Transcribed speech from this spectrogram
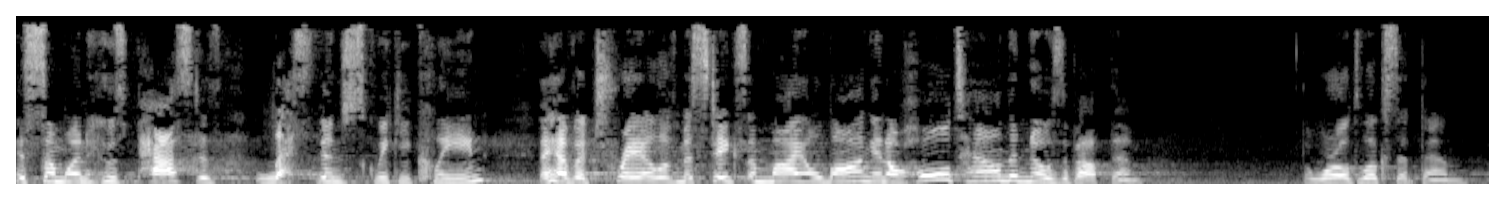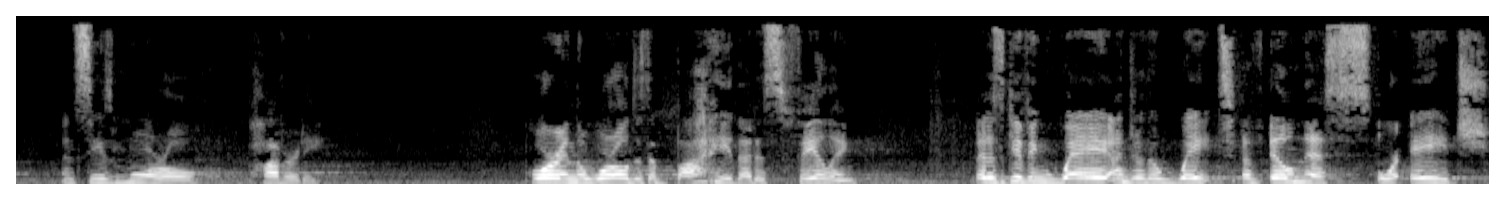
is someone whose past is less than squeaky clean. They have a trail of mistakes a mile long and a whole town that knows about them. The world looks at them and sees moral poverty. Poor in the world is a body that is failing, that is giving way under the weight of illness or age.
